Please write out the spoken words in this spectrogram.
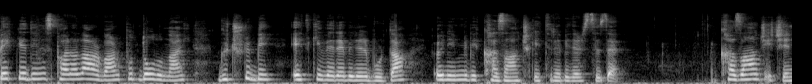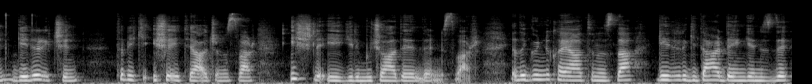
beklediğiniz paralar var. Bu dolunay güçlü bir etki verebilir burada. Önemli bir kazanç getirebilir size. Kazanç için gelir için Tabii ki işe ihtiyacınız var. İşle ilgili mücadeleleriniz var. Ya da günlük hayatınızda gelir gider dengenizi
